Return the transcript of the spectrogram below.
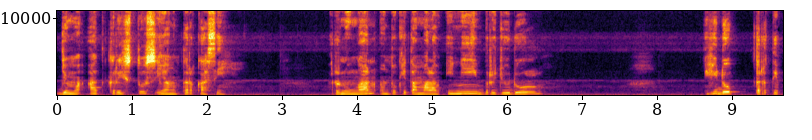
Jemaat Kristus yang terkasih. Renungan untuk kita malam ini berjudul Hidup Tertib.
